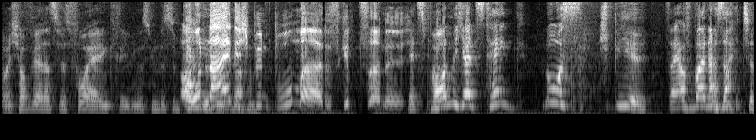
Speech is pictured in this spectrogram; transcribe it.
Aber ich hoffe ja, dass wir es vorher hinkriegen. Wir müssen ein bisschen Oh Punkte nein, ich bin Boomer. Das gibt's doch nicht. Jetzt spawn mich als Tank. Los, Spiel. Sei auf meiner Seite.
